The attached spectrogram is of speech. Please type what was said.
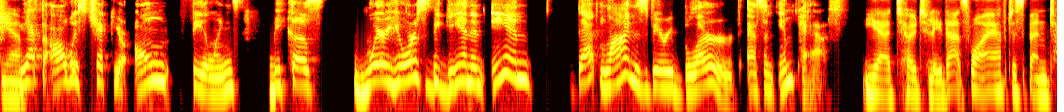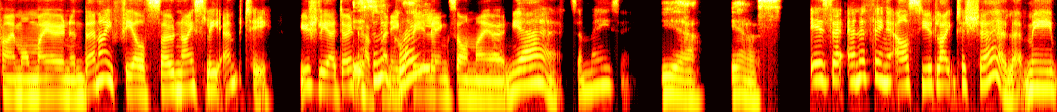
Yeah. You have to always check your own feelings because where yours begin and end, that line is very blurred as an empath. Yeah, totally. That's why I have to spend time on my own. And then I feel so nicely empty. Usually I don't have Isn't it many feelings on my own. Yeah, it's amazing. Yeah. Yes. Is there anything else you'd like to share? Let me,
